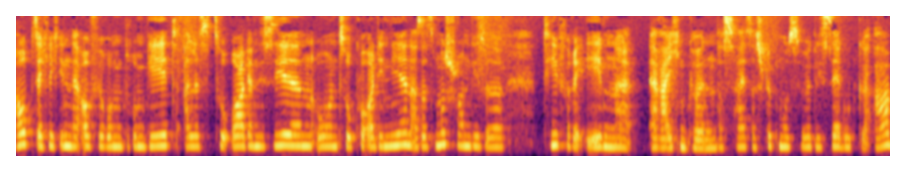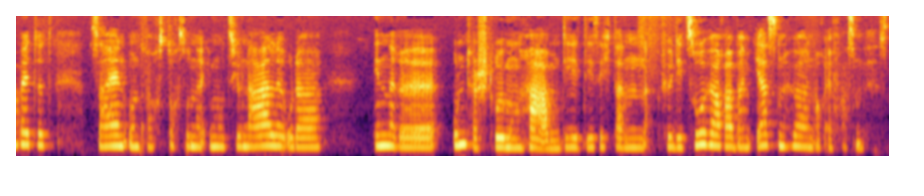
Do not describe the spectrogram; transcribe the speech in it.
hauptsächlich in der Aufführung darum geht, alles zu organisieren und zu koordinieren. Also es muss schon diese tiefere Ebene erreichen können. Das heißt, das Stück muss wirklich sehr gut gearbeitet sein und auch doch so eine emotionale oder innere Unterströmung haben, die, die sich dann für die Zuhörer beim ersten Hören auch erfassen lässt.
